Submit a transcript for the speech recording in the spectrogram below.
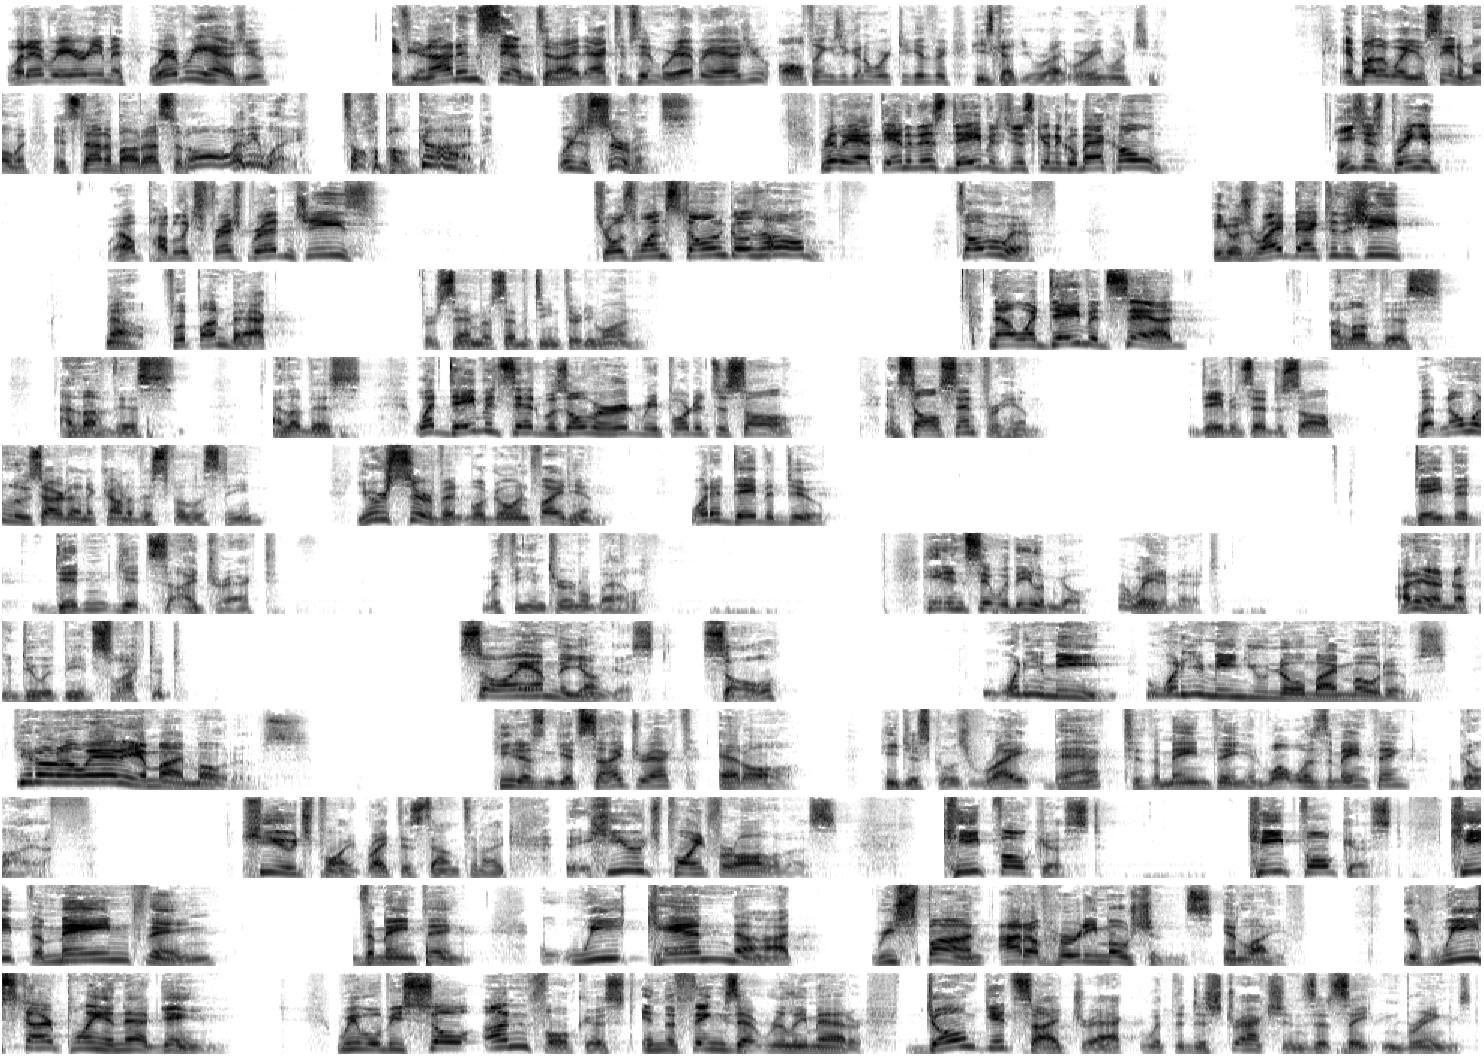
whatever area, wherever he has you, if you're not in sin tonight, active sin, wherever He has you, all things are going to work together. He's got you right where He wants you. And by the way, you'll see in a moment, it's not about us at all anyway. It's all about God. We're just servants. Really, at the end of this, David's just going to go back home. He's just bringing, well, Publix fresh bread and cheese. Throws one stone goes home. It's over with. He goes right back to the sheep. Now, flip on back 1 Samuel 17 31. Now, what David said, I love this. I love this. I love this. What David said was overheard and reported to Saul, and Saul sent for him. David said to Saul, Let no one lose heart on account of this Philistine. Your servant will go and fight him. What did David do? David didn't get sidetracked with the internal battle. He didn't sit with Elam and go, wait a minute. I didn't have nothing to do with being selected. So I am the youngest. So? What do you mean? What do you mean you know my motives? You don't know any of my motives. He doesn't get sidetracked at all. He just goes right back to the main thing. And what was the main thing? Goliath. Huge point. Write this down tonight. Huge point for all of us. Keep focused. Keep focused. Keep the main thing the main thing. We cannot respond out of hurt emotions in life. If we start playing that game, we will be so unfocused in the things that really matter. Don't get sidetracked with the distractions that Satan brings.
